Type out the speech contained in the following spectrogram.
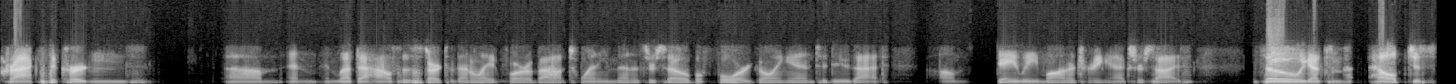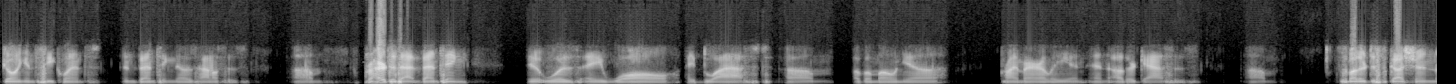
cracked the curtains um, and, and let the houses start to ventilate for about 20 minutes or so before going in to do that um, daily monitoring exercise. So we got some help just going in sequence and venting those houses. Um, prior to that venting, it was a wall, a blast um, of ammonia primarily and, and other gases. Um, some other discussion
